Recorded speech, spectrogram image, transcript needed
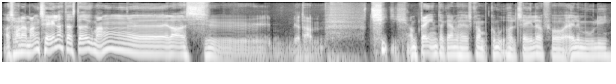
Og så er der mange taler. Der er stadig mange, øh, eller øh, ja, der er 10 om dagen, der gerne vil have, at jeg skal komme ud og holde taler for alle mulige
